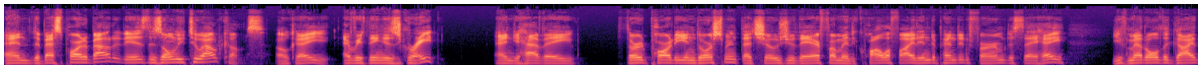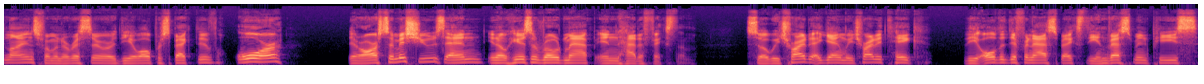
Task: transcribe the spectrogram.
And the best part about it is there's only two outcomes. Okay. Everything is great. And you have a third party endorsement that shows you there from a qualified independent firm to say, hey, you've met all the guidelines from an ERISA or a DOL perspective, or there are some issues, and you know, here's a roadmap in how to fix them. So we try to again, we try to take the all the different aspects, the investment piece,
